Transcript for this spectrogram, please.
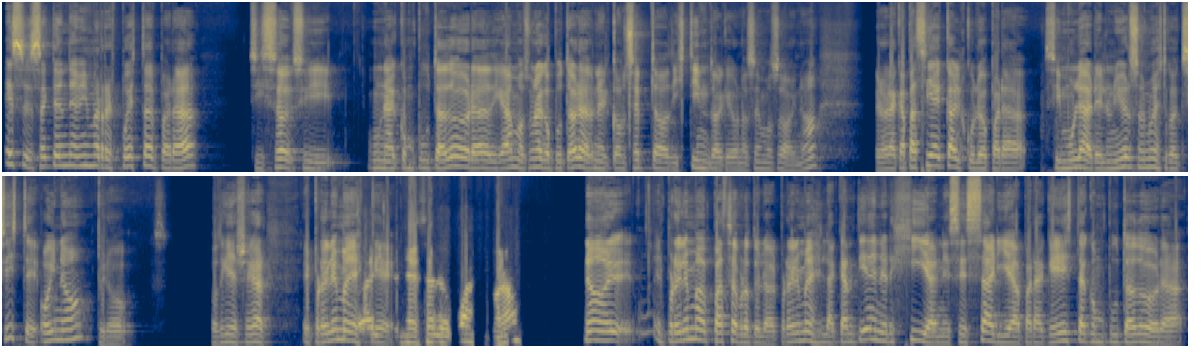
Es exactamente la misma respuesta para si, si una computadora, digamos, una computadora en el concepto distinto al que conocemos hoy, ¿no? Pero la capacidad de cálculo para simular el universo nuestro existe, hoy no, pero podría llegar. El problema es que... ¿no? No, eh, el problema pasa por otro lado. El problema es la cantidad de energía necesaria para que esta computadora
